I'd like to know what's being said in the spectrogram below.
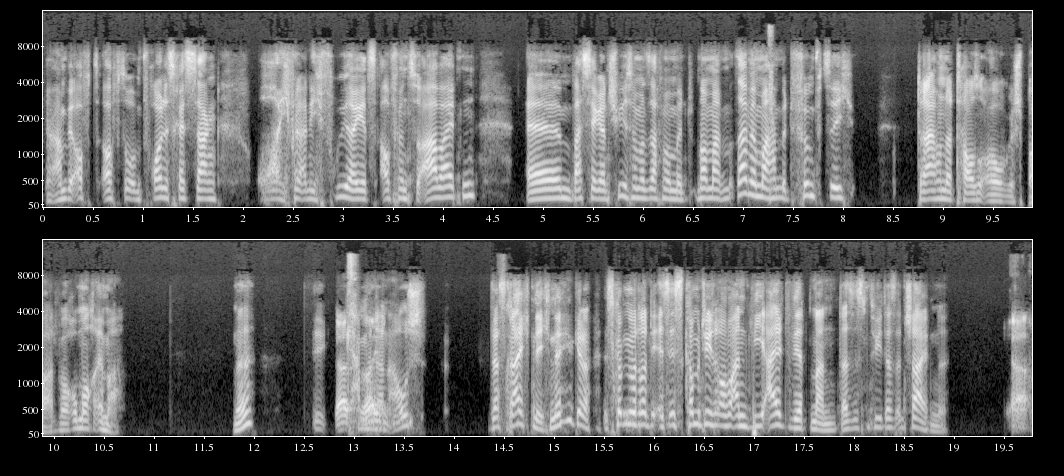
Da haben wir oft, oft so im Freundeskreis sagen, oh, ich will eigentlich früher jetzt aufhören zu arbeiten. Ähm, was ja ganz schwierig ist, wenn man sagt, man mit, man, sagen wir mal, mit 50 300.000 Euro gespart, warum auch immer. Ne? Das Kann man dann aus, das reicht nicht, ne? Genau. Es kommt, immer, es ist, kommt natürlich darauf an, wie alt wird man. Das ist natürlich das Entscheidende. Ja,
